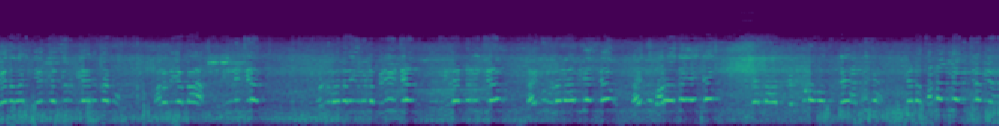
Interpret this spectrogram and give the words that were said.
పేదవాళ్ళకి ఏం చేశారు టీఆర్ఎస్ వాళ్ళు? మనం ఇలా ఇల్లు ఇచ్చిన రెండు వందల యూనిట్ల ఫ్రీ ఇచ్చాం సిలిండర్ ఇచ్చినాం రైతు రుణమాఫీ చేసాం రైతు భరోసా చేసాం ఇలా చెప్పుకుంటూ పోతుంటే అన్ని ఇలా సన్న బియ్యం ఇచ్చినాం ఇలా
